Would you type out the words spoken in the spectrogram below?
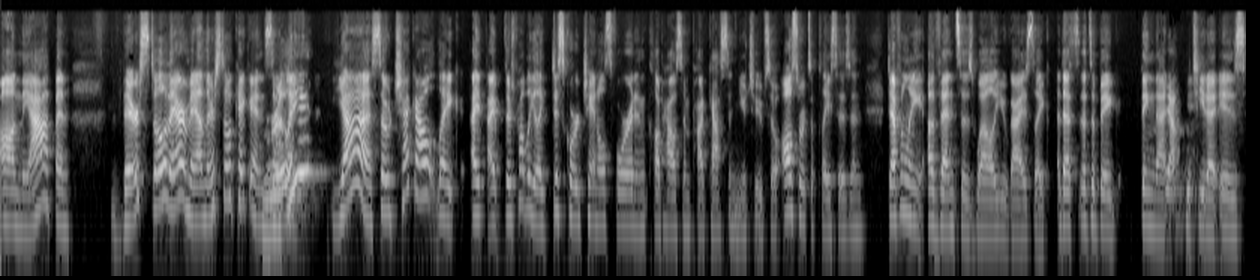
on the app. And they're still there, man. They're still kicking. So really? Like, yeah. So check out like I, I there's probably like Discord channels for it and Clubhouse and podcasts and YouTube. So all sorts of places and definitely events as well, you guys. Like that's that's a big thing that yeah. Getida is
